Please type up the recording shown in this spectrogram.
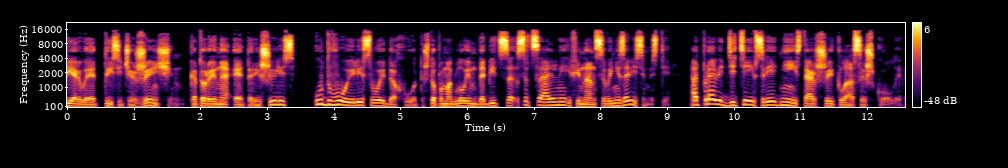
Первые тысяча женщин, которые на это решились, удвоили свой доход, что помогло им добиться социальной и финансовой независимости, отправить детей в средние и старшие классы школы.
